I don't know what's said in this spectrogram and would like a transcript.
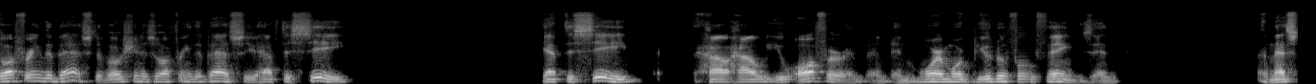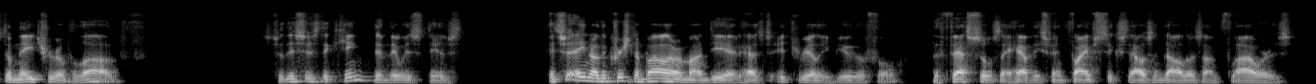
offering the best. Devotion is offering the best. So you have to see, you have to see how how you offer and, and, and more and more beautiful things. And and that's the nature of love. So this is the kingdom. There was there's it's you know the Krishna Balaram Mandir, it has it's really beautiful. The festivals they have, they spend five, six thousand dollars on flowers.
